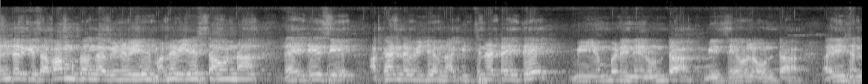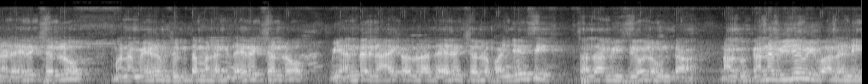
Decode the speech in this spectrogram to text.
అందరికీ సభాముఖంగా వినవి మనవి చేస్తా ఉన్నా. దయచేసి అఖండ విజయం నాకు ఇచ్చినట్టయితే మీ ఎంబడి నేను ఉంటా మీ సేవలో ఉంటా. హరీష్ అన్న డైరెక్షన్లో మన మేడం సునీతమ్మలకి డైరెక్షన్లో మీ అందరి నాయకుల డైరెక్షన్లో పనిచేసి సదా మీ సేవలో ఉంటా. నాకు ఘన విజయం ఇవ్వాలని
